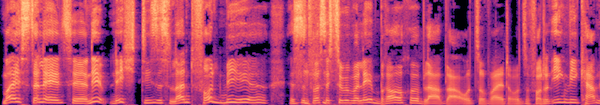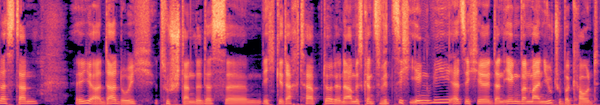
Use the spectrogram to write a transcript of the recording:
Meister Lehnsherr, nehmt nicht dieses Land von mir. Es ist, was ich zum Überleben brauche, bla bla und so weiter und so fort. Und irgendwie kam das dann ja dadurch zustande, dass ähm, ich gedacht habe, ja, der Name ist ganz witzig irgendwie, als ich äh, dann irgendwann mal einen YouTube-Account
